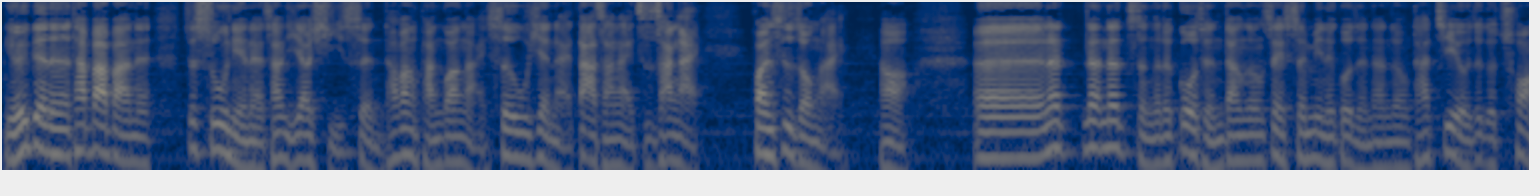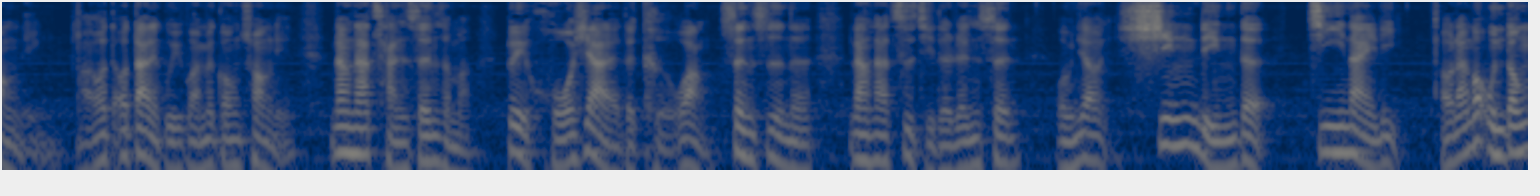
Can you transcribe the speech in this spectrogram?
有一个呢，他爸爸呢，这十五年来长期要洗肾，他放膀胱癌、摄护腺癌、大肠癌、直肠癌，患四种癌啊、呃，那那那整个的过程当中，在生命的过程当中，他借由这个创龄啊，我我带你回关没讲创龄，让他产生什么对活下来的渴望，甚至呢，让他自己的人生，我们叫心灵的肌耐力哦。然后运动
